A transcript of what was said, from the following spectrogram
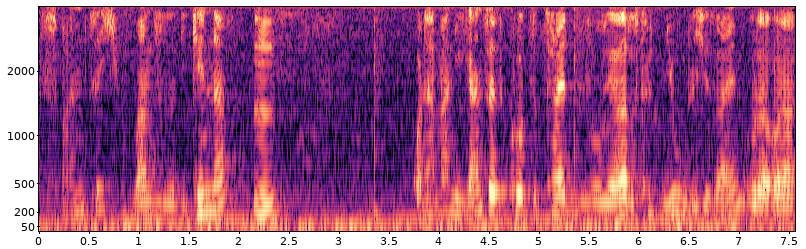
20, waren sie so die Kinder. Mhm. Und dann waren die ganze kurze Zeit, wo, ja, das könnten Jugendliche sein. Oder, oder,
